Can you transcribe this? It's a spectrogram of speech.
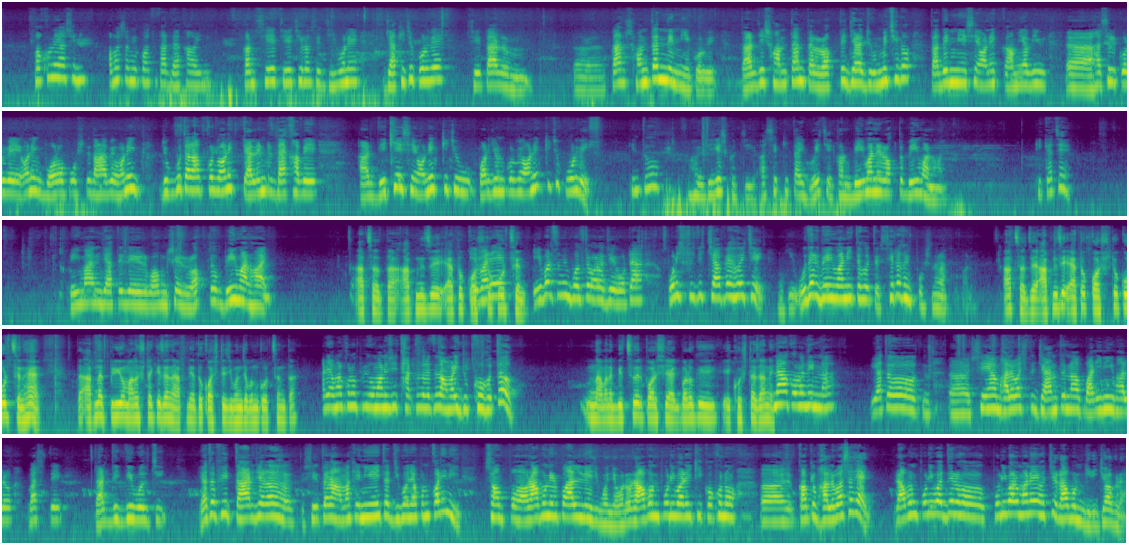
কখনোই আসেনি। আমার সঙ্গে কথা তার দেখা হয়নি। কারণ সে চেয়েছিল সে জীবনে যা কিছু করবে, সে তার তার সন্তানদের নিয়ে করবে। তার যে সন্তান, তার রক্তের যারা জন্মেছিল, তাদের নিয়ে সে অনেক কামিয়াবি হাসিল করবে, অনেক বড় পোস্টে দাঁড়াবে, অনেক যোগ্যতা লাভ করবে, অনেক ট্যালেন্ট দেখাবে, আর দেখিয়ে সে অনেক কিছু উপার্জন করবে, অনেক কিছু করবে। কিন্তু জিজ্ঞেস করছি, আর সে কি তাই হয়েছে? কারণ বেইমানের রক্ত বেইমান হয়। ঠিক আছে? বেইমান জাতিদের বংশের রক্ত বেইমান হয়। আচ্ছা তা আপনি যে এত কষ্ট করছেন। এবার তুমি বলতে পারো যে ওটা পরিস্থিতির চাপে হয়েছে কি ওদের বেইমানিতে হতে সেটা তুমি প্রশ্ন রাখতে পারো। আচ্ছা যে আপনি যে এত কষ্ট করছেন হ্যাঁ? তা আপনার প্রিয় মানুষটা কি জানে আপনি এত কষ্টে জীবনযাপন করছেন তা? আরে আমার কোনো প্রিয় মানুষই থাকতে তাহলে তো আমারই দুঃখ হতো। না মানে বিচ্ছেদের পর সে একবারও কি এই খোঁজটা জানে? না কোনোদিন না। ইয়া তো সে ভালোবাসতে জানতো না, পারিনি ভালোবাসতে তার দিক দিয়ে বলছি। এত ফির তার যারা, সে তারা আমাকে নিয়েই তার জীবনযাপন করেনি। সব রাবণের পাল নিয়ে জীবনযাপন। রাবণ পরিবারে কি কখনো কাউকে ভালোবাসা যায়? রাবণ পরিবারদের পরিবার মানে হচ্ছে রাবণগিরি, ঝগড়া।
